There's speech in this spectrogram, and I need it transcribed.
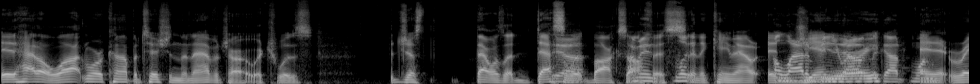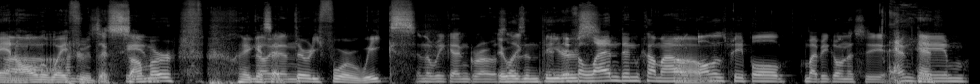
it had a lot more competition than Avatar, which was just that was a desolate Yeah. box I mean, office, look, and it came out in Aladdin beat it out, and January, got one- and it ran all the uh, way through the summer. like I said, thirty-four weeks. in the weekend gross. It was in theaters. If Aladdin didn't come out, all Um, those people might be going to see Endgame.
